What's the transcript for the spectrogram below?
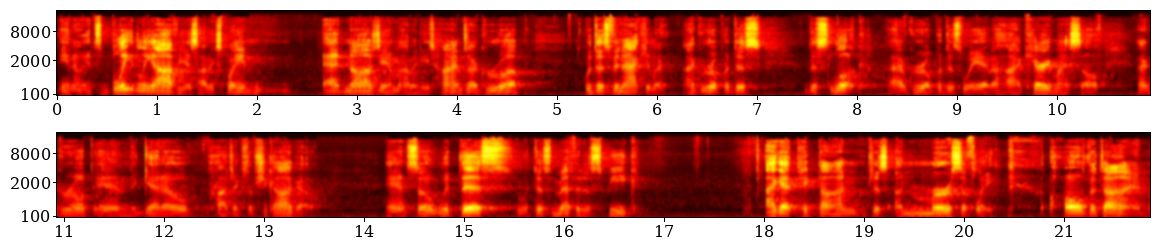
you know, it's blatantly obvious. I've explained ad nauseum how many times I grew up with this vernacular. I grew up with this this look. I grew up with this way of how I carry myself. I grew up in the ghetto projects of Chicago. And so with this, with this method of speak, I got picked on just unmercifully all the time.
